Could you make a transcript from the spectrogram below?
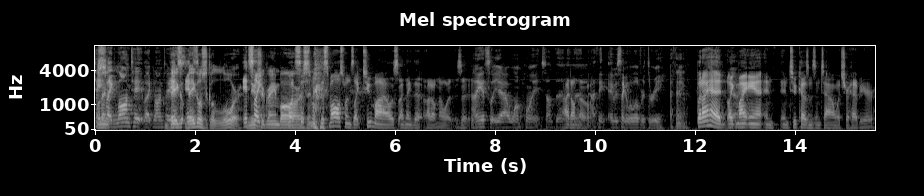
Taste then- like long taste, like long taste. Bagel, bagels galore. it's like Nutrigrain what's bars the, and the smallest one's like two miles. I think that I don't know what is it. I think it's like yeah, one point something. I don't know. I think it was like a little over three. I think. Yeah. But I had like Yeah. my aunt and, and two cousins in town, which are heavier,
